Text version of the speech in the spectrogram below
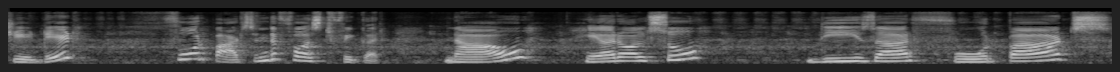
shaded 4 parts in the first figure. Now here also these are 4 parts.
